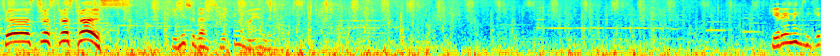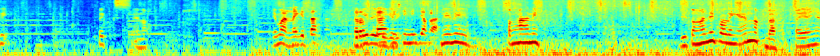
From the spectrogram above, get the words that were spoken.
Terus terus terus terus. Ini sudah speednya lumayan. Kiri nih di kiri. Fix enak. Di mana kita? Terus kiri, kah di di kiri. sini Cak? Nih nih tengah nih. Di tengah nih paling enak dah kayaknya.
